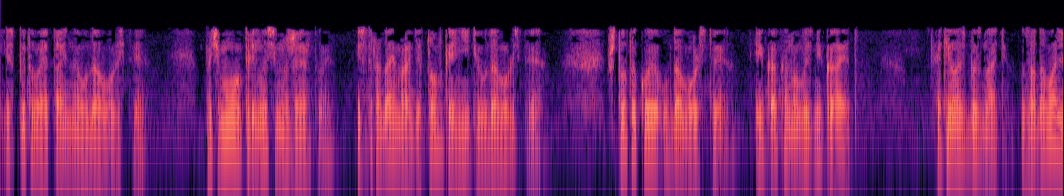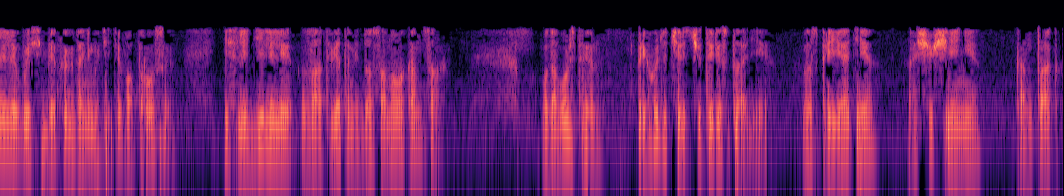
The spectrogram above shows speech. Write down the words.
испытывая тайное удовольствие? Почему мы приносим жертвы и страдаем ради тонкой нити удовольствия? Что такое удовольствие и как оно возникает? Хотелось бы знать, задавали ли вы себе когда-нибудь эти вопросы и следили ли за ответами до самого конца? Удовольствие приходит через четыре стадии – восприятие, ощущение, контакт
